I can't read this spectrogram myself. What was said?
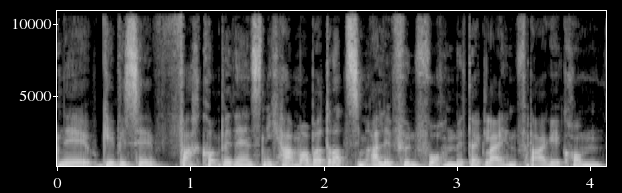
eine gewisse Fachkompetenz nicht haben, aber trotzdem alle fünf Wochen mit der gleichen Frage kommen.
